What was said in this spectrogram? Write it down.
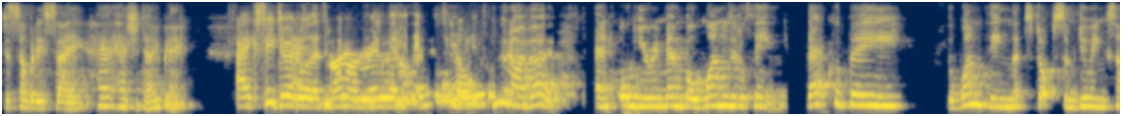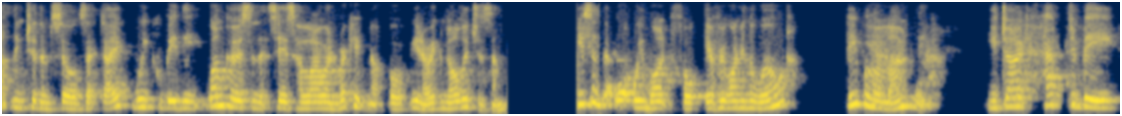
does somebody say, How, How's your day been? I actually do it all the time. I'm really intentional. You and I both. And or you remember one little thing. That could be the one thing that stops them doing something to themselves that day. We could be the one person that says hello and recognize or you know acknowledges them. Isn't that what we want for everyone in the world? People are lonely. You don't have to be.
